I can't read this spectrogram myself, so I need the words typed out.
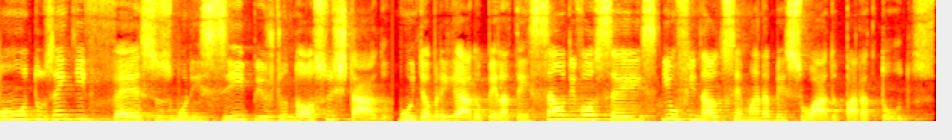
pontos em diversos municípios do nosso estado. Muito obrigado pela atenção de vocês e um final de semana abençoado para todos.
